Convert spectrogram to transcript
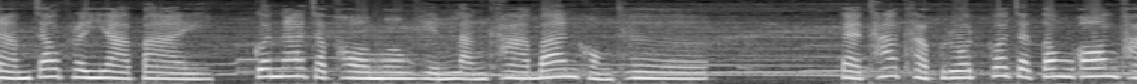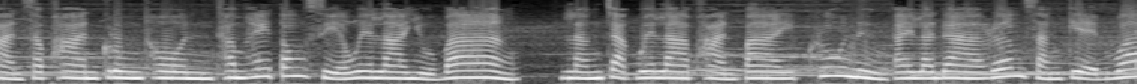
น้ำเจ้าพระยาไป ก็น่าจะพอมองเห็นหลังคาบ้านของเธอ แต่ถ้าขับรถก็จะต้องอ้อมผ่านสะพานกรุงทนทำให้ต้องเสียเวลาอยู่บ้าง หลังจากเวลาผ่านไปครู่หนึ่งไอระดาเริ่มสังเกตว่า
